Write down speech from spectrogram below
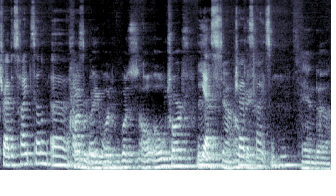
Travis Heights Ele- uh, High Probably School? what was Old is it? Yes, Yeah, okay. Travis Heights. hmm and uh,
